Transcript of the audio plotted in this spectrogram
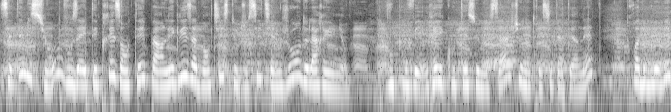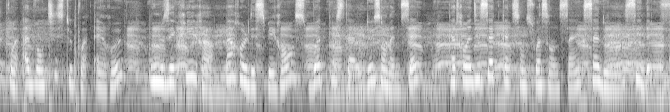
Cette émission vous a été présentée par l'Église adventiste du septième jour de la Réunion. Vous pouvez réécouter ce message sur notre site internet www.adventiste.re ou nous écrire à Parole d'Espérance, boîte postale 227 97 465 Saint-Denis, CEDEX.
